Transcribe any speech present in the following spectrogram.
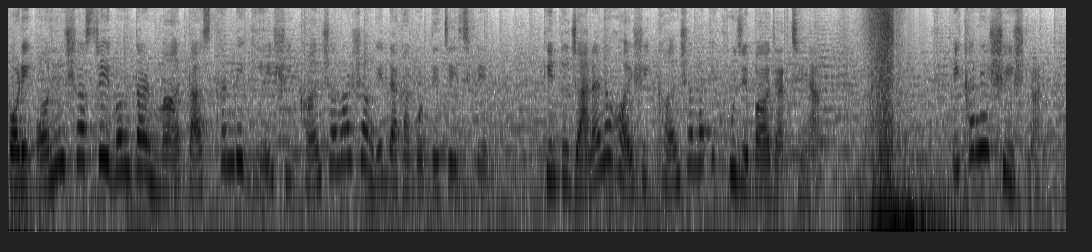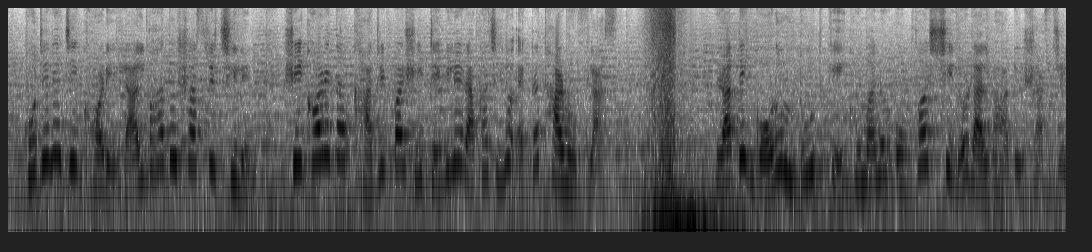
পরে অনিল শাস্ত্রী এবং তার মা তাসখান্দে গিয়ে সেই খানসামার সঙ্গে দেখা করতে চেয়েছিলেন। কিন্তু জানানো হয় সেই খানসামাকে খুঁজে পাওয়া যাচ্ছে না। এখানে শেষ নয়। হোটেলে যে ঘরে লাল বাহাদুর শাস্ত্রী ছিলেন, সেই ঘরে তার খাটের পাশে টেবিলে রাখা ছিল একটা থার্মোফ্লাস্ক। রাতে গরম দুধকে ঘুমানোর অভ্যাস ছিল লাল বাহাদুর শাস্ত্রী।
